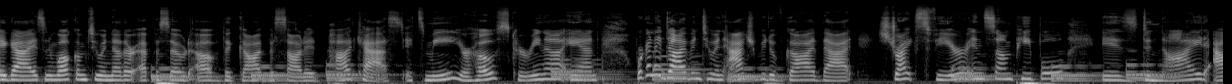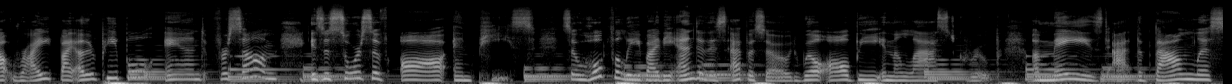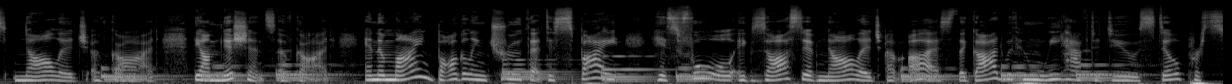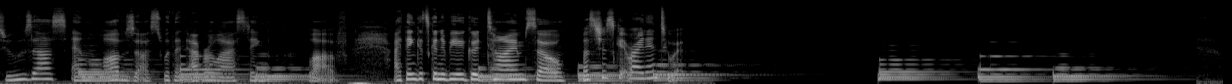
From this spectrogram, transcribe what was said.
Hey guys, and welcome to another episode of the God Besotted podcast. It's me, your host, Karina, and we're going to dive into an attribute of God that strikes fear in some people, is denied outright by other people, and for some is a source of awe and peace. So hopefully by the end of this episode, we'll all be in the last group, amazed at the boundless knowledge of God, the omniscience of God, and the mind boggling truth that despite his full, exhaustive knowledge of us, the God with whom we have to do still pursues us and loves us with an everlasting love. I think it's going to be a good time, so let's just get right into it.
